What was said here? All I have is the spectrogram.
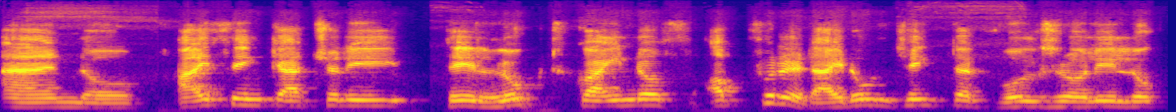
And uh, I think actually they looked kind of up for it. I don't think that Wolves really looked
